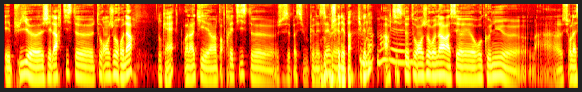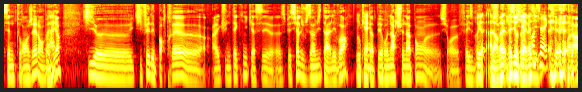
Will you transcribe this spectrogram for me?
Et puis euh, j'ai l'artiste euh, Tourangeau Renard, Voilà, qui est un portraitiste, euh, je ne sais pas si vous connaissez. Je mais- connais pas. Tu connais Non, non, artiste je- Tourangeau Renard assez euh, reconnu euh, bah, sur la scène tourangelle, on va Ouais. dire, qui, euh, qui fait des portraits euh, avec une technique assez euh, spéciale. Je vous invite à aller voir. Ok. Tapez Renard Chenapan euh, sur Facebook. Regarde- Alors, vas-y, Audrey, en vas-y. direct. voilà.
